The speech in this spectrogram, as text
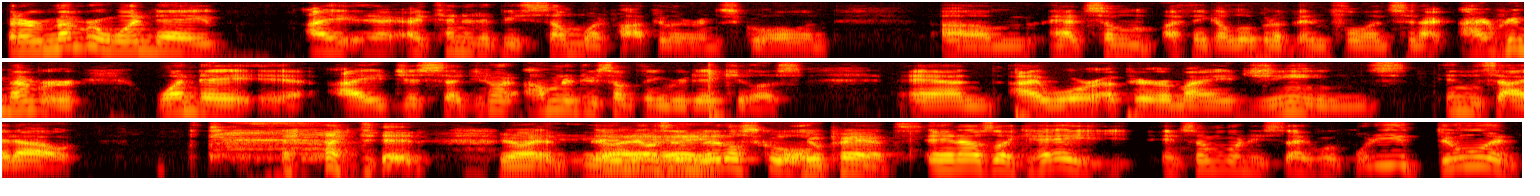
But I remember one day I, I tended to be somewhat popular in school and um, had some, I think, a little bit of influence. And I, I remember one day eh, I just said, you know what, I'm going to do something ridiculous. And I wore a pair of my jeans inside out. I did. You're like, and, you're and like, I was hey, in middle school. new pants. and I was like, "Hey!" And somebody said, well, "What are you doing?"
